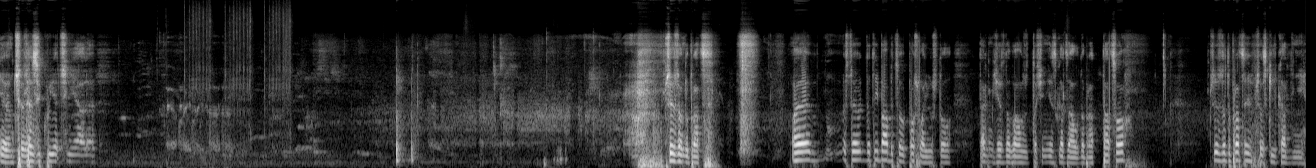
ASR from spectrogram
Nie wiem, czy ryzykuję, czy nie, ale. Przyjeżdżam do pracy. Ale jeszcze do tej baby, co poszła już, to tak mi się zdawało, że to się nie zgadzało. Dobra, ta co? Przyjeżdża do pracy przez kilka dni.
